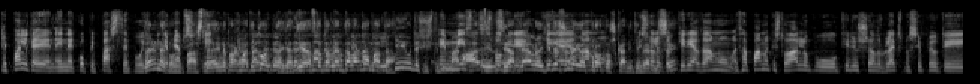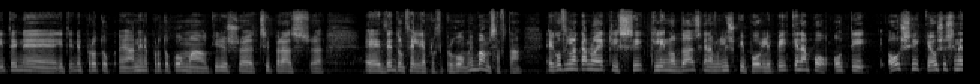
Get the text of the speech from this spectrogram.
Ε, πάλι και είναι κοπιπάστε που Δεν είναι κοπιπάστε, είναι πραγματικότητα. Γιατί αυτό το λένε τα άλλα κόμματα. Στην απλή αναλογική δεν σου λέει ο πρώτος κάνει κυβέρνηση. Κύριε Αδάμου, θα πάμε και στο άλλο που ο κύριος Ανδρουλάκης μας είπε ότι είτε είναι, είτε είναι πρώτο, ε, αν είναι πρώτο κόμμα ο κύριος ε, Τσίπρας. Ε, δεν τον θέλει για πρωθυπουργό. Μην πάμε σε αυτά. Εγώ θέλω να κάνω έκκληση κλείνοντας για να μιλήσουν και οι υπόλοιποι και να πω ότι όσοι και όσες είναι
